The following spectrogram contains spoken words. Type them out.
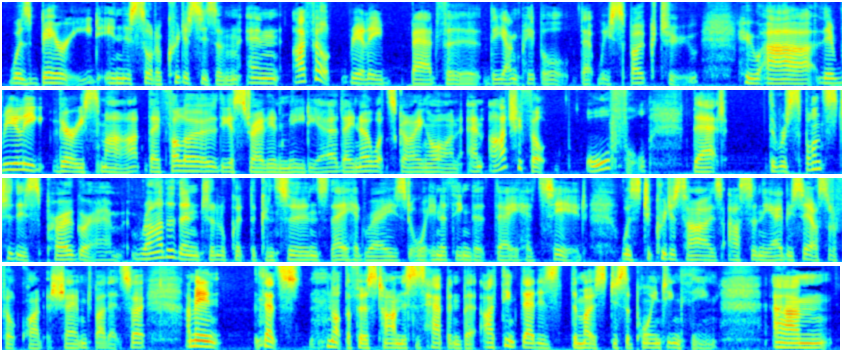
was buried in this sort of criticism. And I felt really bad for the young people that we spoke to who are they're really very smart they follow the australian media they know what's going on and i actually felt awful that the response to this program, rather than to look at the concerns they had raised or anything that they had said, was to criticise us and the ABC. I sort of felt quite ashamed by that. So, I mean, that's not the first time this has happened, but I think that is the most disappointing thing. Um,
